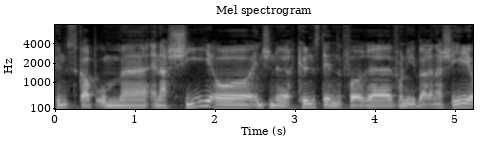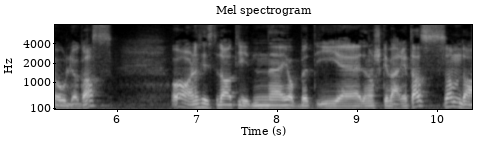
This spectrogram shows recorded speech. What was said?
kunnskap om energi og ingeniørkunst innenfor fornybar energi og olje og gass. Og har den siste da, tiden eh, jobbet i uh, Det Norske Veritas, som da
